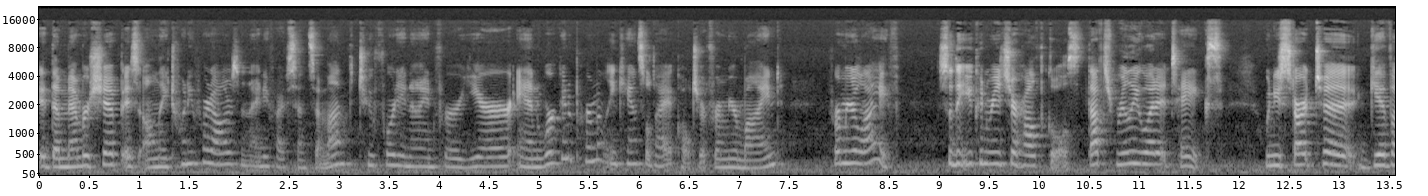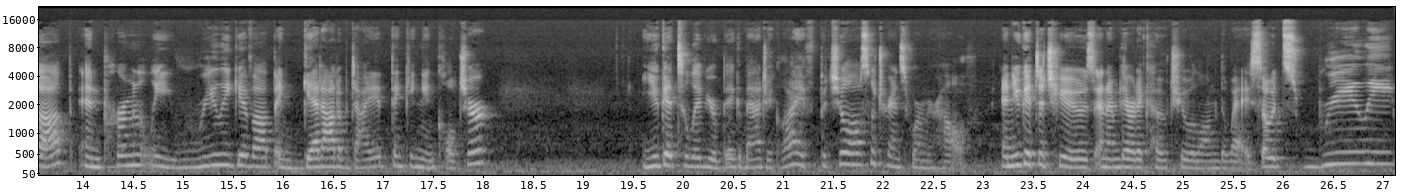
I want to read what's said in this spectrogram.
the membership is only $24.95 a month, 249 for a year, and we're going to permanently cancel diet culture from your mind, from your life, so that you can reach your health goals. That's really what it takes. When you start to give up and permanently really give up and get out of diet thinking and culture, you get to live your big magic life, but you'll also transform your health and you get to choose and i'm there to coach you along the way. So it's really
